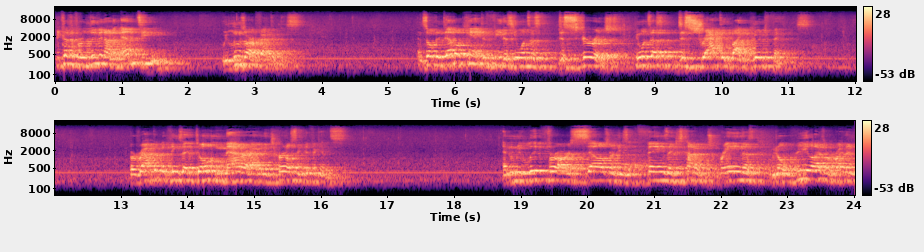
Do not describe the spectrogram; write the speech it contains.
Because if we're living on empty, we lose our effectiveness. And so if the devil can't defeat us, he wants us discouraged. He wants us distracted by good things. Or wrapped up in things that don't matter, have an eternal significance. And when we live for ourselves or these things that just kind of drain us, we don't realize we're running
